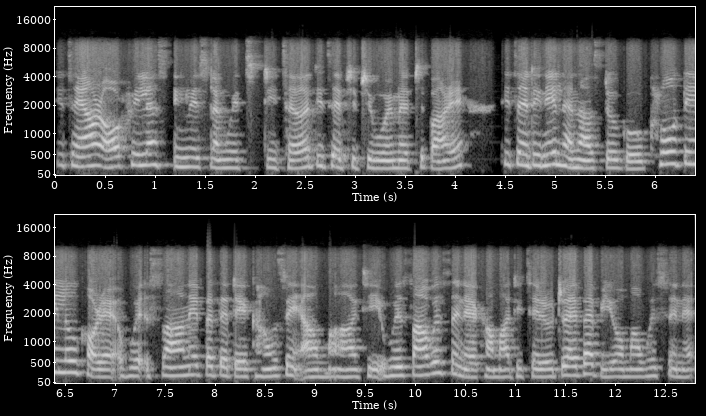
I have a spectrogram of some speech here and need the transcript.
ဒီချိန်ကတော့ freelance English language teacher teacher ဖြစ်ဖြစ်ဝင်မဲ့ဖြစ်ပါတယ်ဒီချိန်ဒီနေ့ learners တို့ကို clothing လို့ခေါ်တဲ့အဝတ်အစားနဲ့ပတ်သက်တဲ့ခေါင်းစဉ်အောင်မှာဒီအဝတ်အစားဝတ်ဆင်တဲ့အခါမှာဒီချိန်တို့တွဲဖက်ပြီးတော့မှဝတ်ဆင်တဲ့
